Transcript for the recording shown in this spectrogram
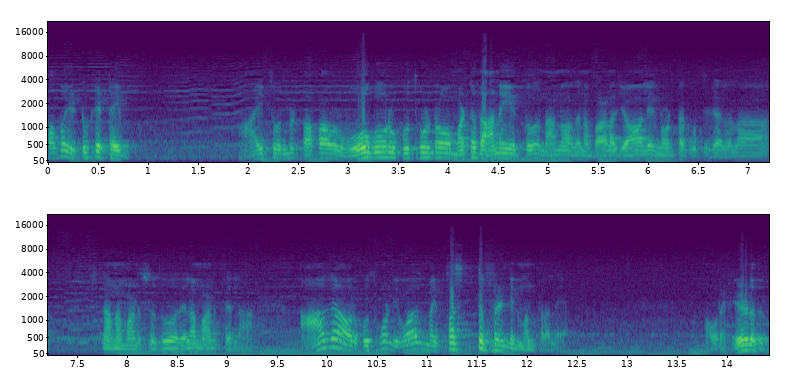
ಪಾಪ ಇಟ್ಟುಕೆ ಟೈಮ್. ಆಯಿತು ಅಂದ್ಬಿಟ್ಟು ಪಾಪ ಅವ್ರು ಹೋಗೋರು ಕೂತ್ಕೊಂಡು ಮಠದ ಆನೆ ಇತ್ತು. ನಾನು ಅದನ್ನು ಭಾಳ ಜಾಲಿಯಾಗಿ ನೋಡ್ತಾ ಕೂತಿದ್ದೆ. ಅದೆಲ್ಲ ಸ್ನಾನ ಮಾಡಿಸೋದು, ಅದೆಲ್ಲ ಮಾಡ್ತಿಲ್ಲ ಆಗ ಅವ್ರು ಕೂತ್ಕೊಂಡು ಇವಾಗ my first friend in Mantralaya. ಅವ್ರು ಹೇಳಿದ್ರು.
